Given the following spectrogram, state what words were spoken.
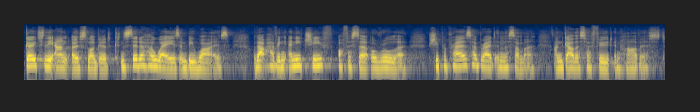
Go to the ant, O sluggard, consider her ways and be wise. Without having any chief, officer, or ruler, she prepares her bread in the summer and gathers her food in harvest.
